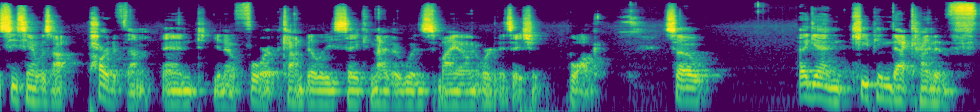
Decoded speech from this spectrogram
CCM was not part of them, and you know, for accountability's sake, neither was my own organization, WOG. So, again, keeping that kind of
